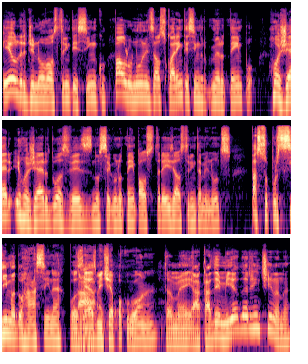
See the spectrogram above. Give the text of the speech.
Euler de novo aos 35, Paulo Nunes aos 45 no primeiro tempo, Rogério e Rogério duas vezes no segundo tempo aos 3 e aos 30 minutos. Passou por cima do Racing, né? Pô, Zé metia pouco gol, né? Também. A academia da Argentina, né?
